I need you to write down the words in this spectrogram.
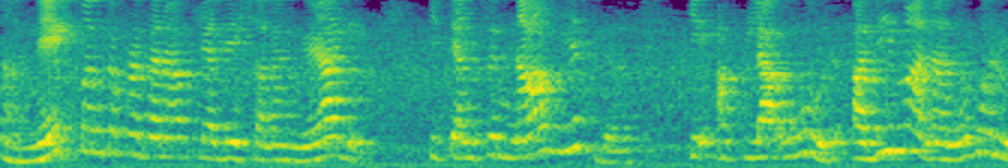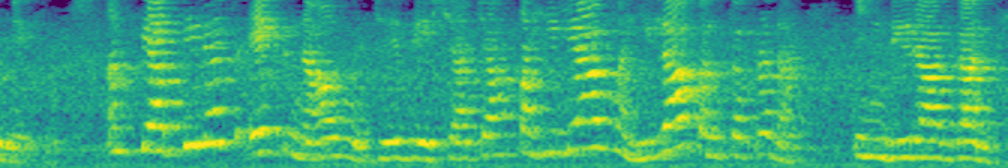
अनेक पंतप्रधान आपल्या देशाला मिळाले की त्यांचं नाव घेतलं की आपला ऊर अभिमानानं भरून येतो. आणि त्यातीलच एक नाव म्हणजे देशाच्या पहिल्या महिला पंतप्रधान इंदिरा गांधी.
